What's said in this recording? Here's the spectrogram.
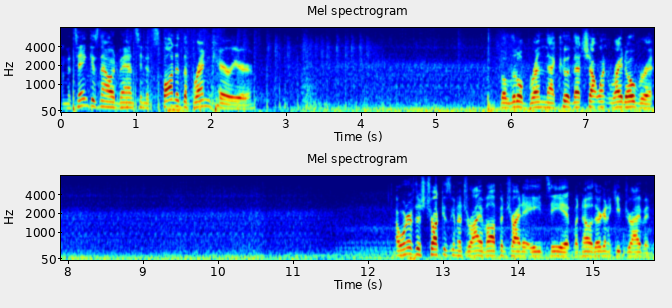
And the tank is now advancing. It spotted the Bren carrier. the little Bren that could. That shot went right over it. I wonder if this truck is going to drive up and try to AT it, but no, they're going to keep driving.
